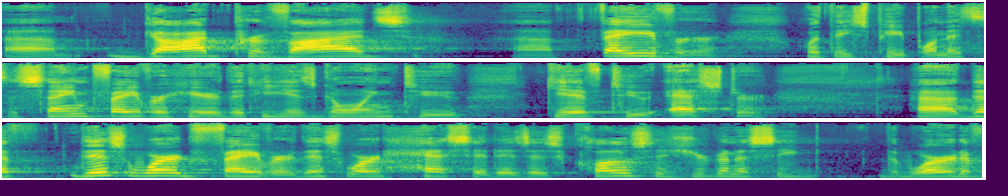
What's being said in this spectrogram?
um, God provides uh, favor with these people. And it's the same favor here that he is going to give to Esther. Uh, the, this word favor, this word hesed, is as close as you're going to see the word of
